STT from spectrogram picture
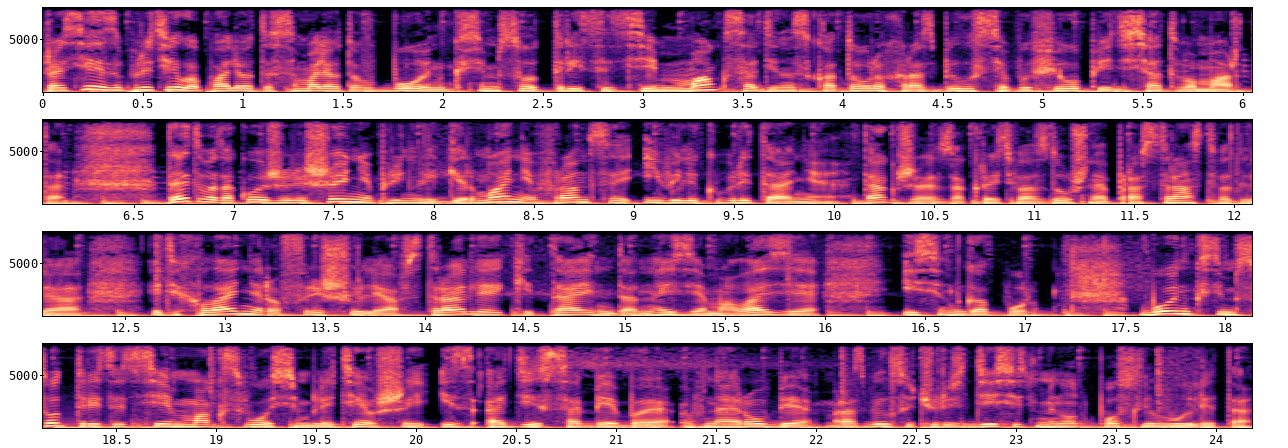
Россия запретила полеты самолетов Boeing 737 MAX, один из которых разбился в Эфиопии 10 марта. До этого такое же решение приняли Германия, Франция и Великобритания. Также закрыть воздушное пространство для этих лайнеров решили Австралия, Китай, Индонезия, Малайзия и Сингапур. Boeing 737 MAX 8, летевший из Адис-Абебы в Найроби, разбился через 10 минут после вылета.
